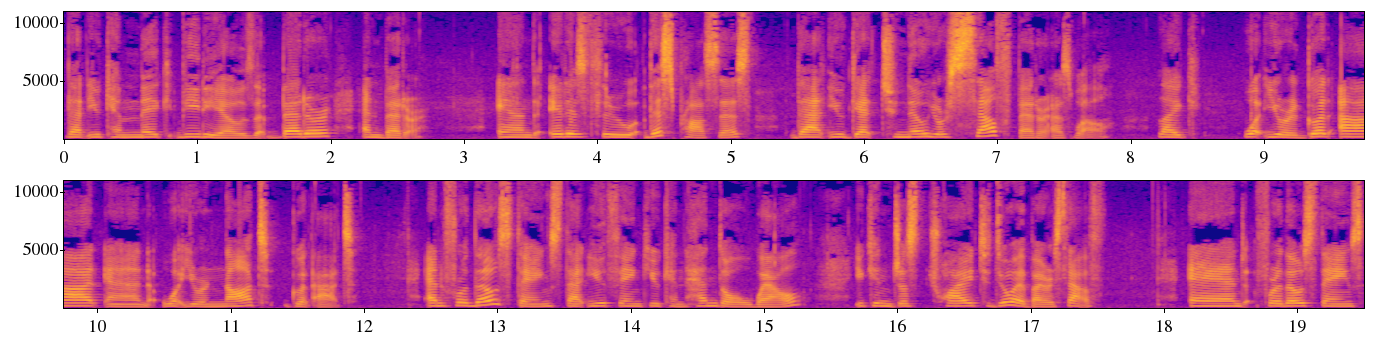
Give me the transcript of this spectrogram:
that you can make videos better and better. And it is through this process that you get to know yourself better as well. Like what you're good at and what you're not good at and for those things that you think you can handle well, you can just try to do it by yourself. And for those things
